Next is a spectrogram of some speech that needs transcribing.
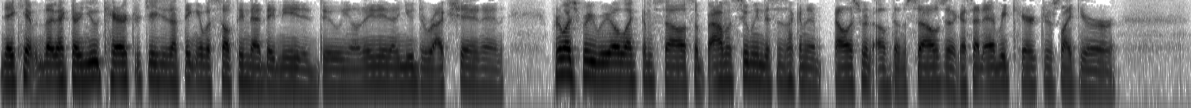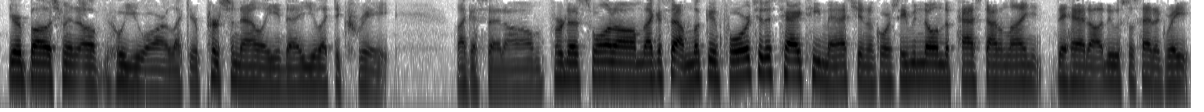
they came like their new character changes. I think it was something that they needed to do. You know, they needed a new direction and pretty much be real like themselves. So I'm assuming this is like an embellishment of themselves. Like I said, every character is like your your embellishment of who you are, like your personality that you like to create like I said, um, for this one, um, like I said, I'm looking forward to this tag team match. And of course, even though in the past down the line they had uh, the Usos had a great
